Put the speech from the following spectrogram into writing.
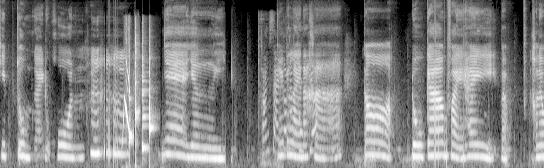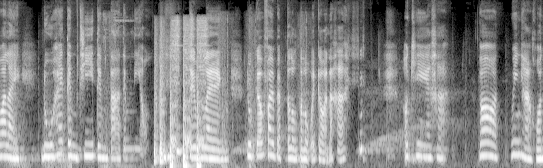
คลิปจุ่มไงทุกคน แย่เยยไม่เป็นไรนะคะ ก็ดูกล้ามไฟให้แบบเขาเรียกว่าอะไร ดูให้เต็มที่เต็มตาเต็มเหนียว เต็มแรง ดูกล้ามไฟแบบตลกๆไว้ก่อนนะคะ โอเคค่ะ ก็วิ่งหาคน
